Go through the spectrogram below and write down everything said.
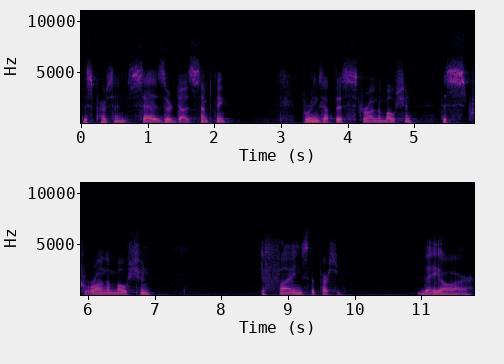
This person says or does something, brings up this strong emotion. This strong emotion defines the person. They are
